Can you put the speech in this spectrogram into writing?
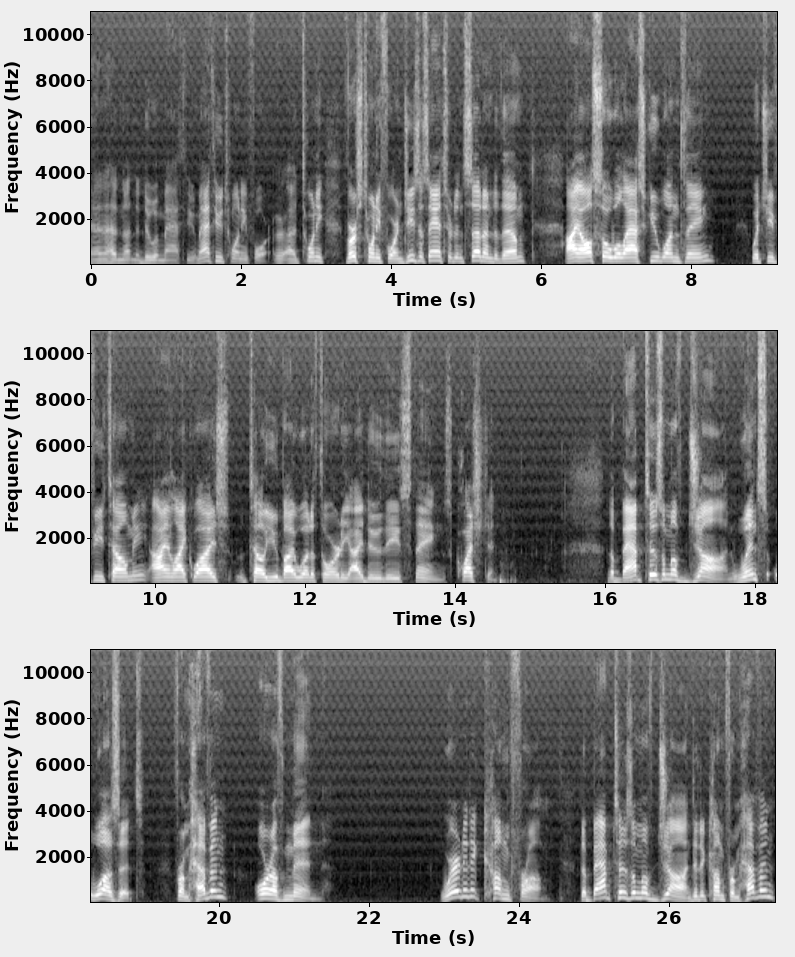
And it had nothing to do with Matthew. Matthew 24, uh, 20, verse 24. And Jesus answered and said unto them, I also will ask you one thing, which if you tell me, I likewise tell you by what authority I do these things. Question: The baptism of John, whence was it? From heaven or of men? Where did it come from? The baptism of John, did it come from heaven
